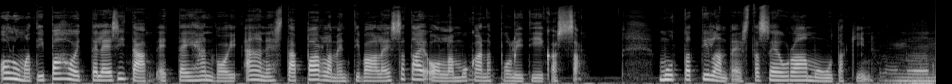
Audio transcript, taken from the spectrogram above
Olumati pahoittelee sitä, ettei hän voi äänestää parlamenttivaaleissa tai olla mukana politiikassa. Mutta tilanteesta seuraa muutakin. Un um,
